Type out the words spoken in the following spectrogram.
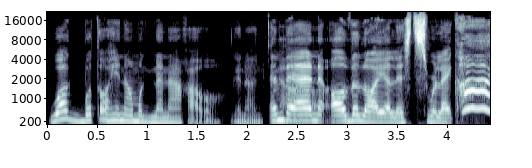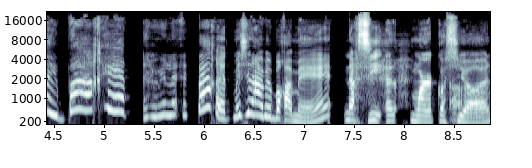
wag botohin ang magnanakaw. Ganon. And then, Ah. all the loyalists were like, Hi, bakit? And we're like, bakit? May sinabi ba kami? Na si uh, Marcos Ah. yon?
